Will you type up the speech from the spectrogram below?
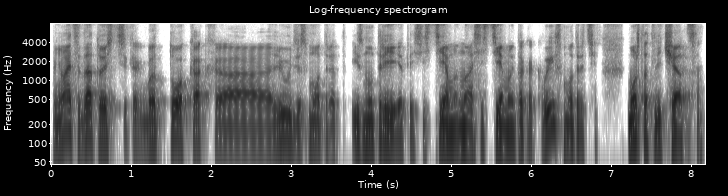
понимаете, да, то есть как бы то, как э, люди смотрят изнутри этой системы на систему, и так как вы смотрите, может отличаться.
